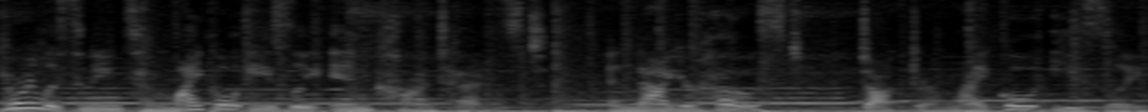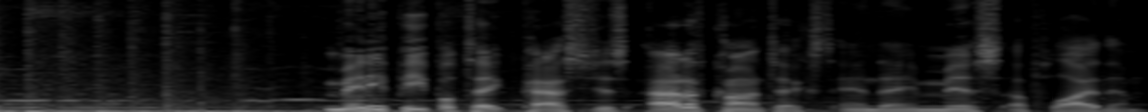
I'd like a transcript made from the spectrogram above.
You're listening to Michael Easley in Context. And now your host, Dr. Michael Easley. Many people take passages out of context and they misapply them.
